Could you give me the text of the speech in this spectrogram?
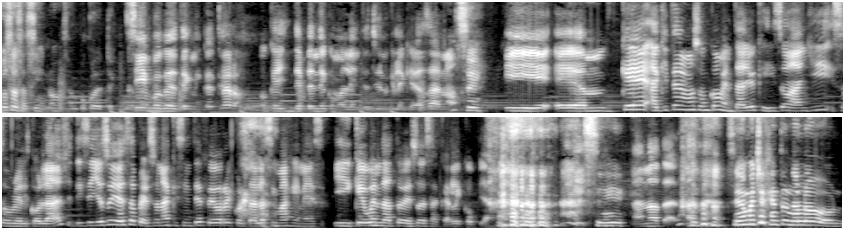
cosas así, ¿no? O sea, un poco de técnica. Sí, un poco de técnica, claro. Ok, depende como la intención que le quieras dar, ¿no? Sí. Y em, que aquí tenemos un comentario que hizo Angie sobre el collage. Dice, yo soy esa persona que siente feo recortar las imágenes. Y qué buen dato eso de sacarle copia. sí. Anota. sí, mucha gente no lo,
